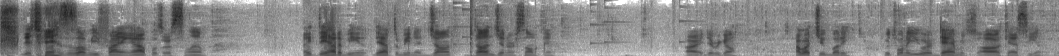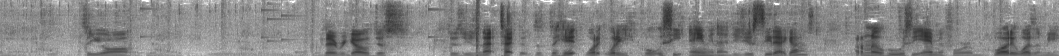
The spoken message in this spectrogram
the chances of me finding apples are slim. Like they had to be, they have to be in a dungeon or something. All right, there we go. How about you, buddy? Which one of you are damaged? Oh, okay, I see you. See you all. There we go. Just, just using that tactic to, hit. What, what, he, what was he aiming at? Did you see that, guys? I don't know who was he aiming for, but it wasn't me.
